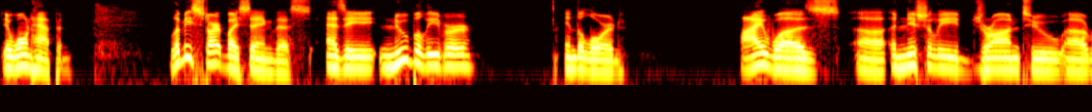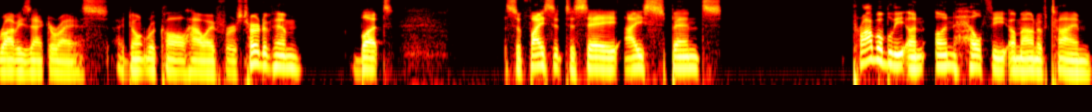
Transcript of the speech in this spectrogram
It won't happen. Let me start by saying this. As a new believer in the Lord, I was uh, initially drawn to uh, Ravi Zacharias. I don't recall how I first heard of him, but suffice it to say, I spent probably an unhealthy amount of time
